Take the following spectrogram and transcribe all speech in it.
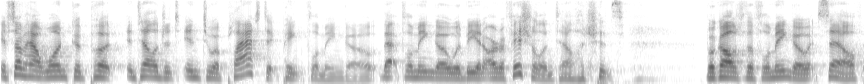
If somehow one could put intelligence into a plastic pink flamingo, that flamingo would be an artificial intelligence because the flamingo itself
